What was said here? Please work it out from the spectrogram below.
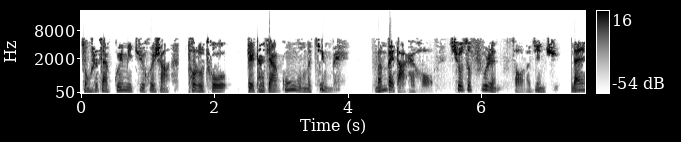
总是在闺蜜聚会上透露出对她家公公的敬畏。”门被打开后，休斯夫人走了进去，男人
